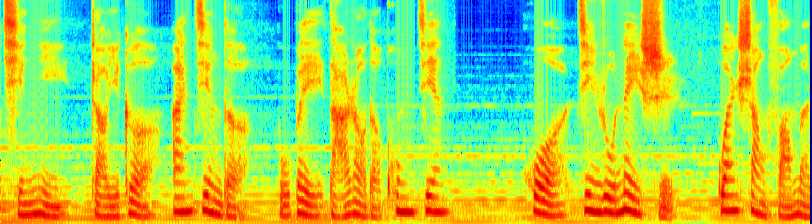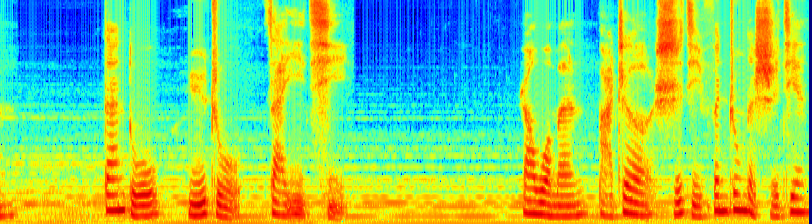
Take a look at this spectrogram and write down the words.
请你找一个安静的、不被打扰的空间，或进入内室，关上房门，单独与主在一起。让我们把这十几分钟的时间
